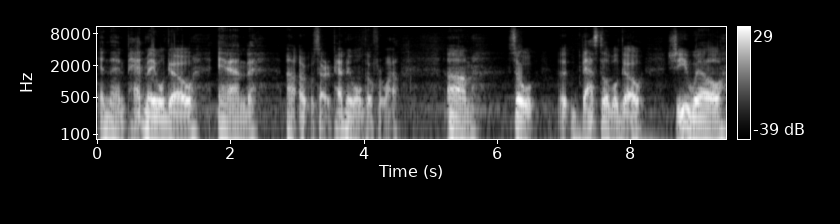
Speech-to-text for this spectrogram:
And then Padme will go and... Uh, oh, sorry, Padme won't go for a while. Um, so uh, Bastila will go. She will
